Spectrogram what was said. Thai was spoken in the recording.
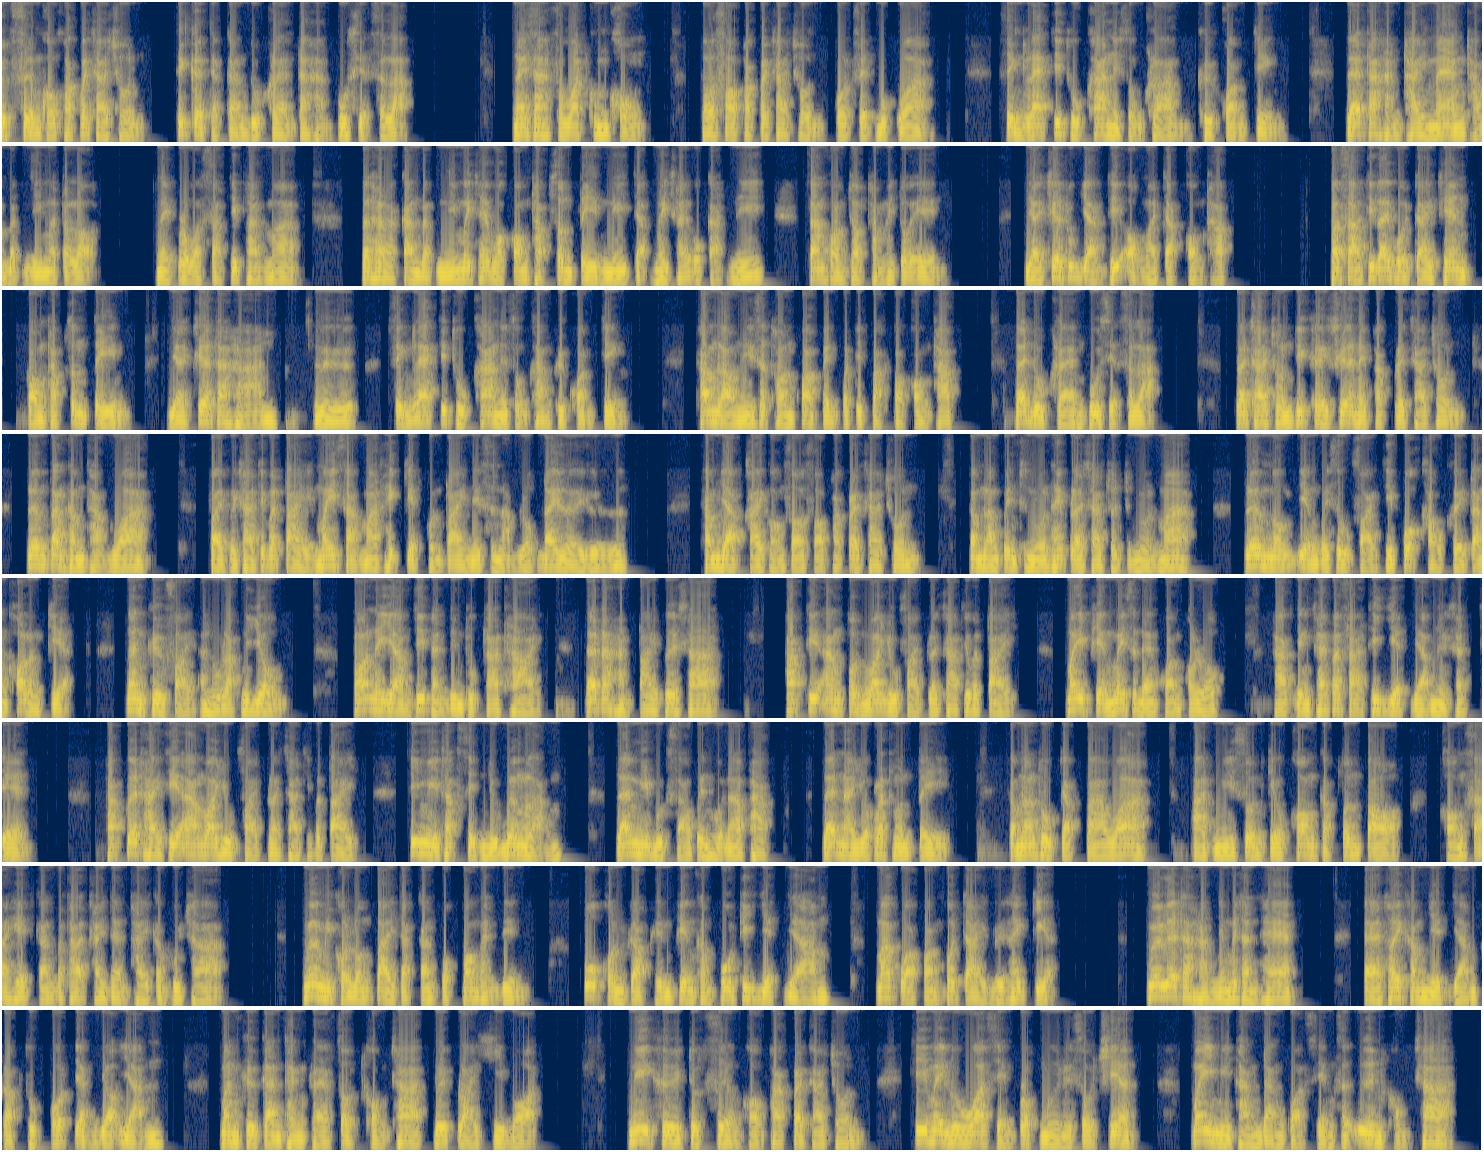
จุดเสื่อมของพรรคประชาชนที่เกิดจากการดูแคลนทหารผู้เสียสละ ในสหัสวัตรคุ้มคงสสพักประชาชนโพสต์เฟซบุ๊กว่า สิ่งแรกที่ถูกฆ่าในสงครามคือความจริง และทหารไทยแม่งทำแบบนี้มาตลอด ในประวัติศาสตร์ที่ผ่านมาสถานการณ์แบบนี้ไม่ใช่ว่ากองทัพส้นตีนนี่จะไม่ใช้โอกาสนี้ สร้างความชอบธรรมให้ตัวเอง อย่าเชื่อทุกอย่างที่ออกมาจากกองทัพ ภาษาที่ไร้หัวใจเช่น กองทัพส้นตีน อย่าเชื่อทหาร หรือสิ่งแรกที่ถูกฆ่าในสงครามคือความจริงคำเหล่านี้สะท้อนความเป็นปฏิปักษ์ต่อกองทัพ และดูแคลนผู้เสียสละ ประชาชนที่เคยเชื่อในพรรคประชาชน เริ่มตั้งคำถามว่าฝ่ายประชาธิปไตยไม่สามารถให้เกียรติคนตายในสนามรบได้เลยหรือคำหยาบคายของสสพรรคประชาชนกำลังเป็นชนวนให้ประชาชนจำนวนมาก เริ่มโน้มเอียงไปสู่ฝ่ายที่พวกเขาเคยตั้งข้อรังเกียจ นั่นคือฝ่ายอนุรักษ์นิยม เพราะในยามที่แผ่นดินถูกท้าทาย และทหารตายเพื่อชาติพรรคที่อ้างตนว่าอยู่ฝ่ายประชาธิปไตย ไม่เพียงไม่แสดงความเคารพ หากยังใช้ภาษาที่เหยียดหยามอย่างชัดเจนพรรคเพื่อไทยที่อ้างว่าอยู่ฝ่ายประชาธิปไตย ที่มีทักษิณอยู่เบื้องหลัง และมีบุตรสาวเป็นหัวหน้าพรรคและนายกรัฐมนตรีกำลังถูกจับตาว่า อาจมีส่วนเกี่ยวข้องกับต้นต่อของสาเหตุการประทะชายแดนไทยกัมพูชา เมื่อมีคนล้มตายจากการปกป้องแผ่นดิน ผู้คนกลับเห็นเพียงคำพูดที่เหยียดหยาม มากกว่าความเข้าใจหรือให้เกียรติ เมื่อเลือดทหารยังไม่ทันแห้ง แต่ถ้อยคำเหยียดหยามกลับถูกโพสต์อย่างเยาะหยัน มันคือการแทงแผลสดของชาติด้วยปลายคีย์บอร์ด นี่คือจุดเสื่อมของพรรคประชาชน ที่ไม่รู้ว่าเสียงปรบมือในโซเชียล ไม่มีทางดังกว่าเสียงสะอื้นของชาติ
